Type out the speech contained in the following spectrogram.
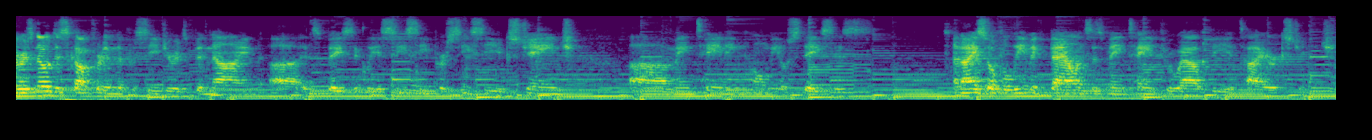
There is no discomfort in the procedure. It's benign. Uh, it's basically a cc per cc exchange, uh, maintaining homeostasis. An isovolemic balance is maintained throughout the entire exchange.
